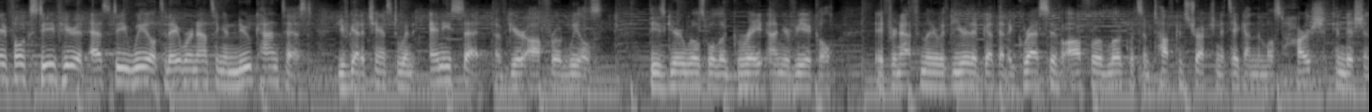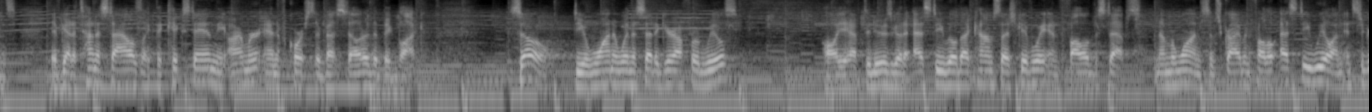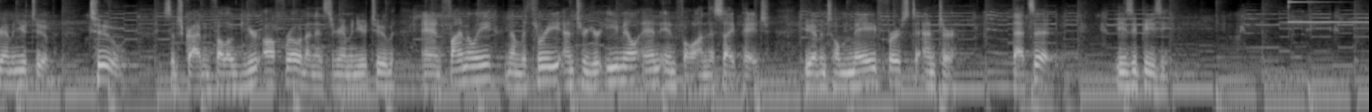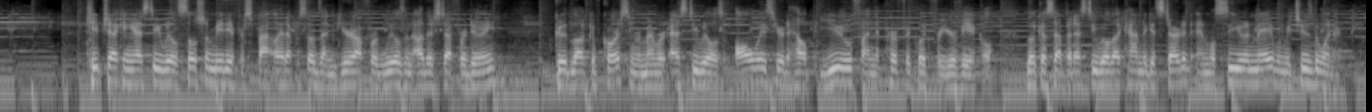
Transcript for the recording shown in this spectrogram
Hey folks, Steve here at SD Wheel. Today we're announcing a new contest. You've got a chance to win any set of Gear off-road wheels. These Gear wheels will look great on your vehicle. If you're not familiar with Gear, they've got that aggressive off-road look with some tough construction to take on the most harsh conditions. They've got a ton of styles like the kickstand, the armor, and of course their best seller, the big block. So, do you want to win a set of Gear off-road wheels? All you have to do is go to sdwheel.com slash giveaway and follow the steps. Number one, subscribe and follow SD Wheel on Instagram and YouTube. Two, subscribe and follow Gear Off-Road on Instagram and YouTube. And finally, number three, enter your email and info on the site page. You have until May 1st to enter. That's it. Easy peasy. Keep checking SD Wheel's social media for spotlight episodes on Gear Off-Road wheels and other stuff we're doing. Good luck, of course, and remember SD Wheel is always here to help you find the perfect look for your vehicle. Look us up at sdwheel.com to get started, and we'll see you in May when we choose the winner.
